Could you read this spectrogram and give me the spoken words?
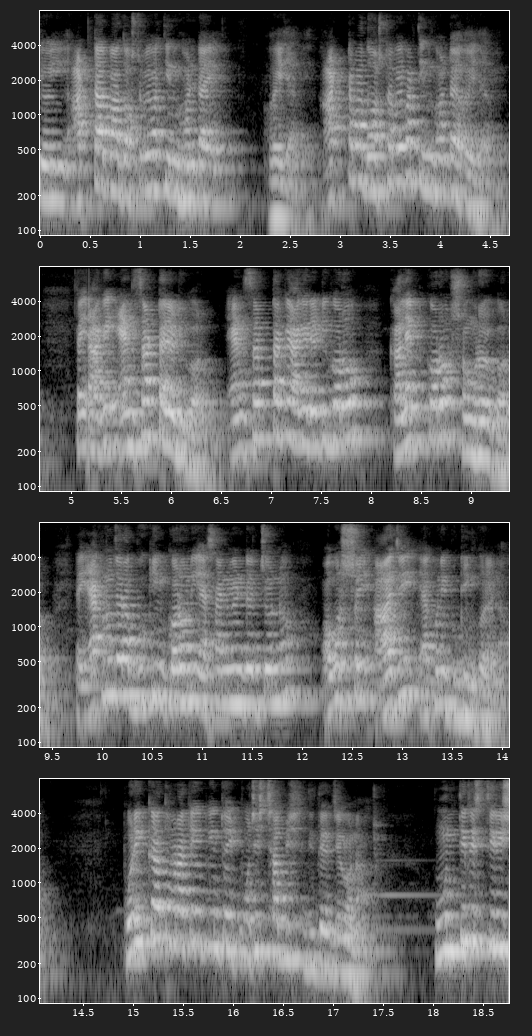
ওই আটটা বা দশটা পেপার তিন ঘন্টায় হয়ে যাবে। আটটা বা দশটা পেপার তিন ঘন্টায় হয়ে যাবে। তাই আগে অ্যান্সারটা রেডি করো। অ্যান্সারটাকে আগে রেডি করো কালেক্ট করো, সংগ্রহ করো। তাই এখনও যারা বুকিং করোনি অ্যাসাইনমেন্টের জন্য, অবশ্যই আজই এখনই বুকিং করে নাও। পরীক্ষা তোমরা কেউ কিন্তু এই পঁচিশ, ছাব্বিশ দিতে যেও না। উনত্রিশ, তিরিশ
